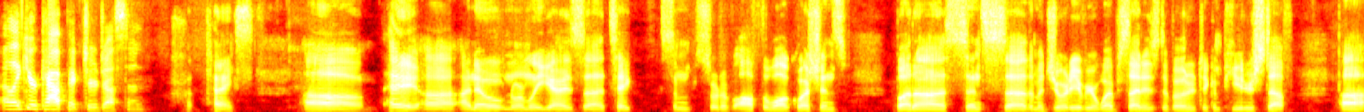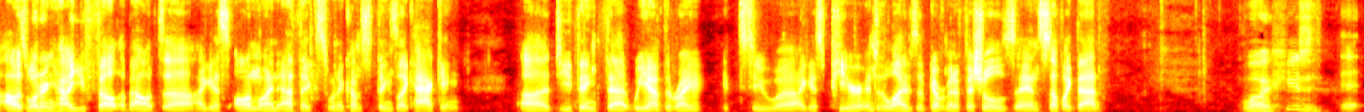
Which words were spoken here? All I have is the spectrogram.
I like your cat picture, Justin. Thanks. Uh, hey, uh, I know normally you guys uh, take some sort of off the wall questions, but uh, since uh, the majority of your website is devoted to computer stuff, uh, I was wondering how you felt about, uh, I guess, online ethics when it comes to things like hacking. Uh, do you think that we have the right to, uh, I guess, peer into the lives of government officials and stuff like that? Well, here's it.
